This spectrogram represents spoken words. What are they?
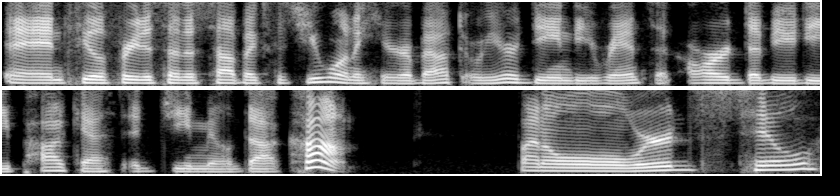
And feel free to send us topics that you want to hear about or your D&D rants at rwdpodcast at gmail.com. Final words, Till?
